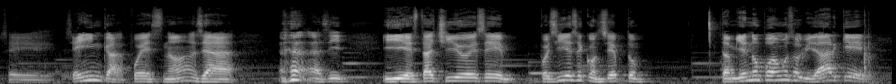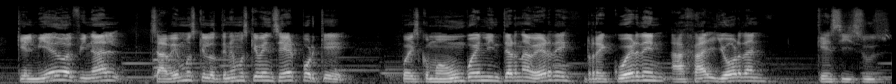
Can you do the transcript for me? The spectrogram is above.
Se, se hinca, pues, ¿no? O sea, así. Y está chido ese, pues sí, ese concepto. También no podemos olvidar que, que el miedo al final sabemos que lo tenemos que vencer porque pues como un buen linterna verde, recuerden a Hal Jordan que si sus,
